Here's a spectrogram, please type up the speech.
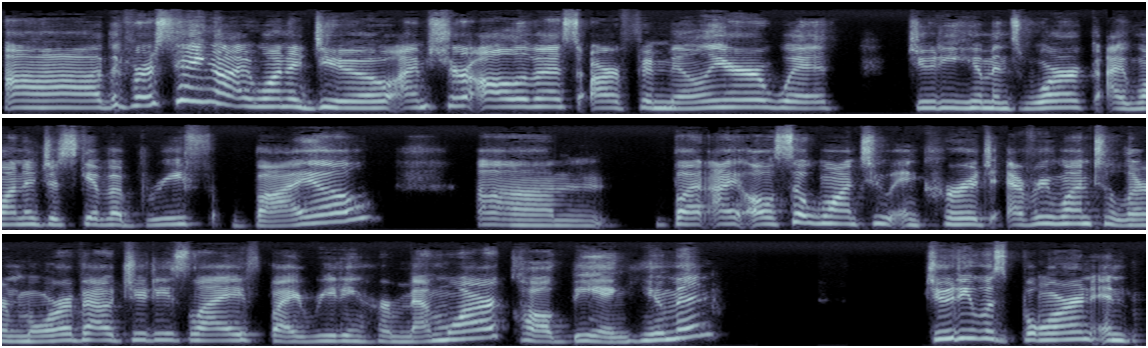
Uh, the first thing I want to do, I'm sure all of us are familiar with Judy Heumann's work. I want to just give a brief bio. Um, but I also want to encourage everyone to learn more about Judy's life by reading her memoir called Being Heumann. Judy was born in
